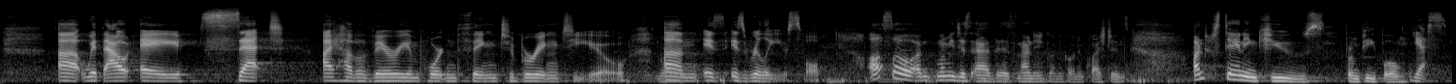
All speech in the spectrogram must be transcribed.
uh, without a set I have a very important thing to bring to you um, is, is really useful. Also, um, let me just add this, and I know you're going to go into questions. Understanding cues from people Yes.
